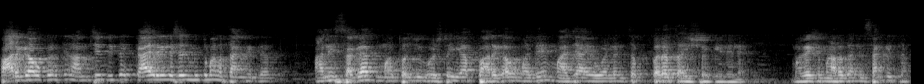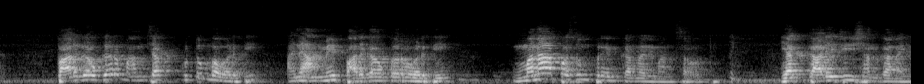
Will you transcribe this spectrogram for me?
पारगावकर ते आमचे तिथे काय रिलेशन मी तुम्हाला सांगितलं. आणि सगळ्यात महत्वाची गोष्ट या पारगावमध्ये माझ्या आईवडिलांचं परत आयुष्य गेलेलं आहे. मगाशी महाराजांनी सांगितलं पारगावकर आमच्या कुटुंबावरती आणि आम्ही पारगावकरवरती मनापासून प्रेम करणारी माणसं आहोत. या काळेचीही शंका नाही.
